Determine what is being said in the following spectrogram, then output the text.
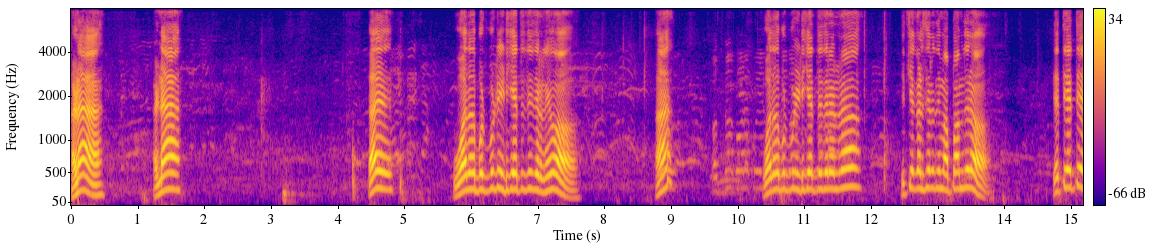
ಅಣ್ಣ ಅಣ್ಣ. ಏಯ್, ಓದೋದು ಬಿಟ್ಬಿಟ್ಟು ಇಟ್ಕೆ ಎತ್ತಿದ್ದೀರ ನೀವು? ಹಾಂ ಓದೋದು ಬಿಟ್ಬಿಟ್ಟು ಇಟ್ಕೆ ಎತ್ತಿದ್ದೀರಲ್ರ ಇದಕ್ಕೆ ಕಳ್ಸಿರೋ ನಿಮ್ಮ ಅಪ್ಪ ಅಮ್ಮದಿರು? ಎತ್ತಿ ಎತ್ತಿ.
